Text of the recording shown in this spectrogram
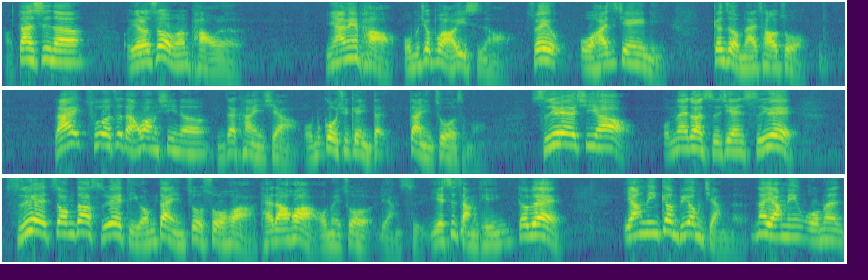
好，但是呢？有的时候我们跑了，你还没跑，我们就不好意思哈。所以我还是建议你跟着我们来操作。来，除了这档旺系呢，你再看一下，我们过去给你带带你做了什么？十月七号，我们那段时间，十月十月中到十月底，我们带你做塑化、台达化，我们也做两次，也是涨停，对不对？阳明更不用讲了。那阳明我们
